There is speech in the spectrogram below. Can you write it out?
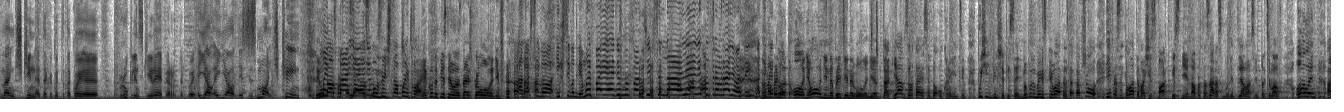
Манчкин, это какой-то такой э, бруклинский рэпер, такой «Йоу, эй, йоу, this is Munchkin». І у Ми нас просто зараз поїдемо. музична битва. Яку ти пісню знаєш про оленів? Она всего, их всего две. Мы поедем, мы помчимся на оленях утром ранним, а ты, а Ну, ты наприклад, олені, олені, не бриті і не голені. Так, я звертаюся до українців. Пишіть більше пісень. Ми будемо їх співати в стартап-шоу і презентувати ваші смарт-пісні. Ну а просто зараз ми від для вас відпрацював олень, а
